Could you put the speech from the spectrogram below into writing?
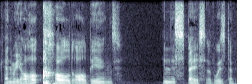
Can we all hold all beings in this space of wisdom?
